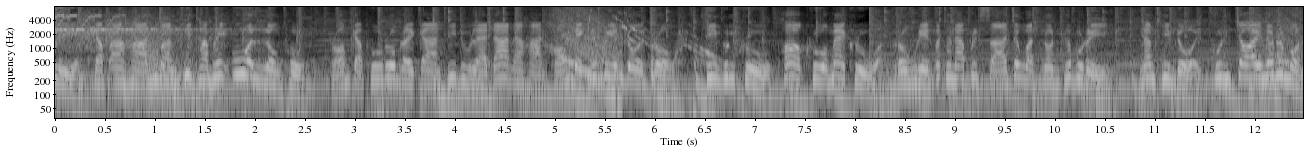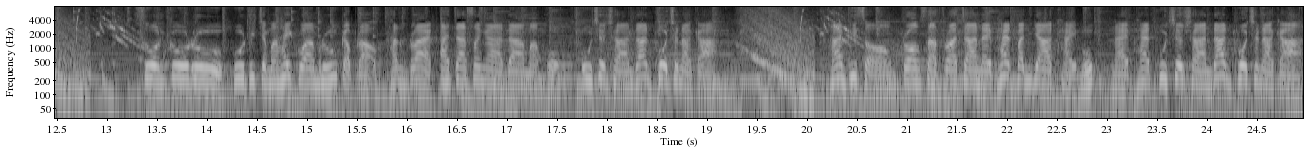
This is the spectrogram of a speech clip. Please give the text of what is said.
ปลี่ยนกับอาหารมันที่ทำให้อ้วนลงพุงพร้อมกับผู้ร่วมรายการที่ดูแลด้านอาหารของเด็กนักเรียนโดยตรง ทีมคุณครู พ่อครัวแม่ครัว โรงเรียนวัฒนาพฤกษาจังหวัดนนทบุรีนำทีมโดยคุณจอยนรมนส่วนกูรูผู้ที่จะมาให้ความรู้กับเรา ท่านแรกอาจารย์สง่าดามาพงศ์ผู้เชี่ยวชาญด้านโภชนาการท่านที่สองรองศาสตราจารย์นายแพทย์ปัญญาไข่มุกนายแพทย์ผู้เชี่ยวชาญด้านโภชนาการ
